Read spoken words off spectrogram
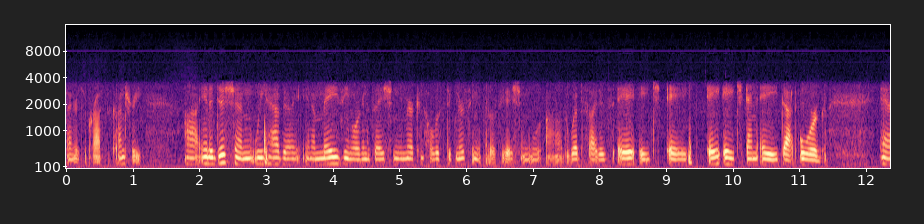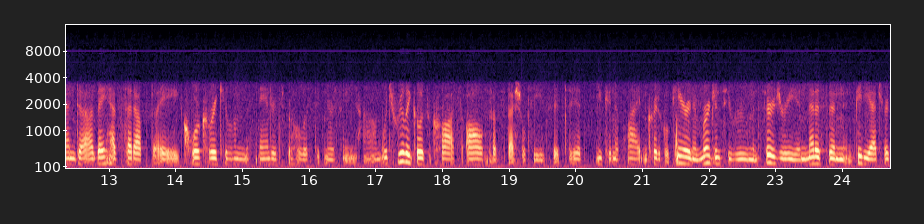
centers across the country. Uh, in addition, we have a, an amazing organization, the American Holistic Nursing Association. Uh, the website is ahna.org. And uh, they have set up a core curriculum, the standards for holistic nursing, um, which really goes across all subspecialties. It, it, you can apply it in critical care, in emergency room, in surgery, in medicine, in pediatrics.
